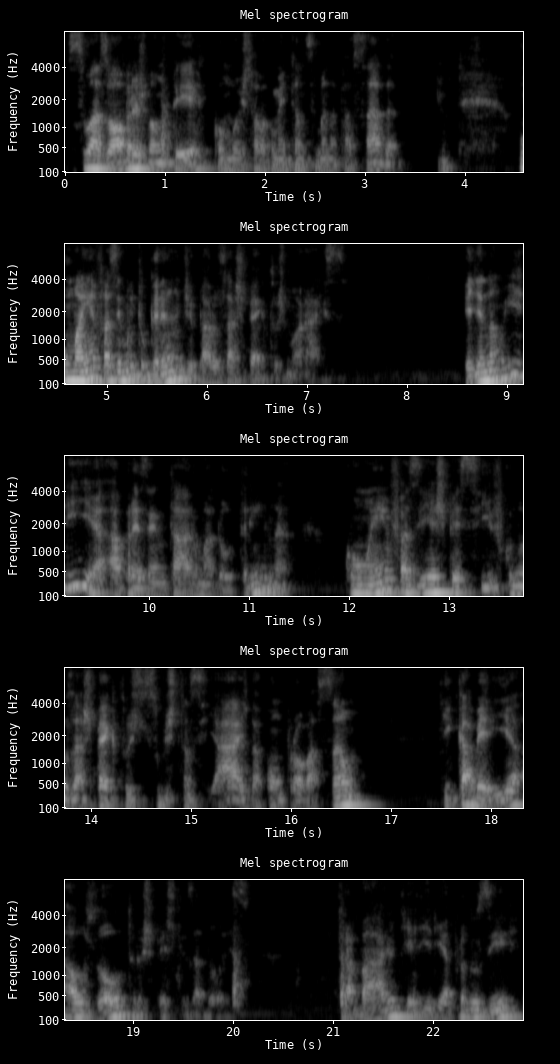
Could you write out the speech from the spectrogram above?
suas obras vão ter, como eu estava comentando semana passada, uma ênfase muito grande para os aspectos morais. Ele não iria apresentar uma doutrina com ênfase específico nos aspectos substanciais da comprovação que caberia aos outros pesquisadores. O trabalho que ele iria produzir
